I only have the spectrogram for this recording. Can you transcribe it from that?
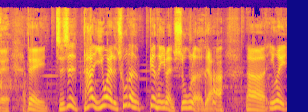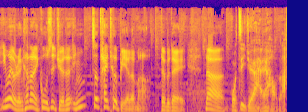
对对，只是他很意外的出了变成一本书了，这样。那因为因为有人看到你故事，觉得嗯，这太特别了嘛，对不对？那我自己觉得还好啦。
